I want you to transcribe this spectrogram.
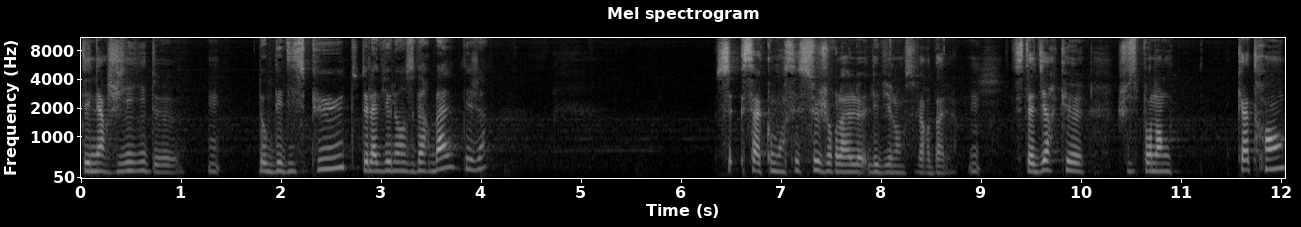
d'énergie, de... Mm. Donc des disputes, de la violence verbale déjà? Ça a commencé ce jour-là, les violences verbales. Mm. C'est-à-dire que juste pendant quatre ans,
